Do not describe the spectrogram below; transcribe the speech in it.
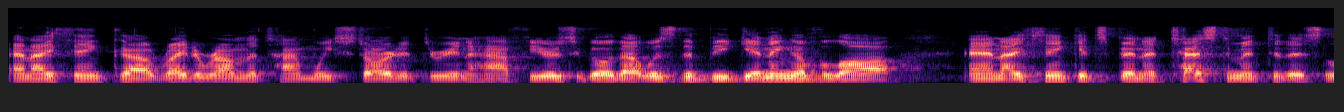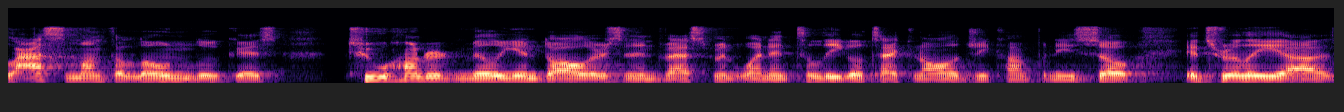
And I think uh, right around the time we started three and a half years ago, that was the beginning of law. And I think it's been a testament to this. Last month alone, Lucas, $200 million in investment went into legal technology companies. So it's really uh,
